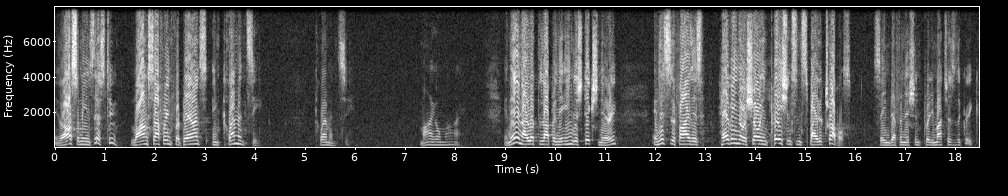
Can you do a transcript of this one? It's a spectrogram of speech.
It also means this, too. Long suffering, forbearance, and clemency. Clemency. My, oh my. And then I looked it up in the English dictionary, and this is defined as having or showing patience in spite of troubles. Same definition pretty much as the Greek.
